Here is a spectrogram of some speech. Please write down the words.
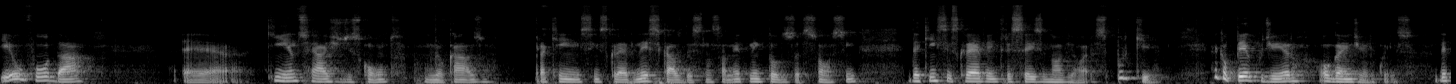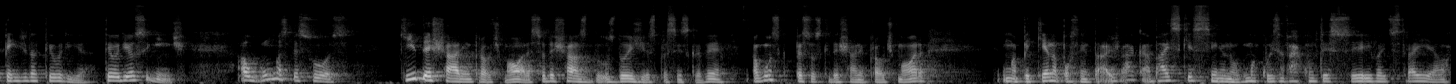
eu vou dar é, 500 reais de desconto, no meu caso, para quem se inscreve, nesse caso desse lançamento, nem todos são assim, de quem se inscreve entre 6 e 9 horas. Por quê? É que eu perco dinheiro ou ganho dinheiro com isso? Depende da teoria. A teoria é o seguinte: algumas pessoas que deixarem para a última hora, se eu deixar os dois dias para se inscrever, algumas pessoas que deixarem para a última hora, uma pequena porcentagem vai acabar esquecendo, alguma coisa vai acontecer e vai distrair ela.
